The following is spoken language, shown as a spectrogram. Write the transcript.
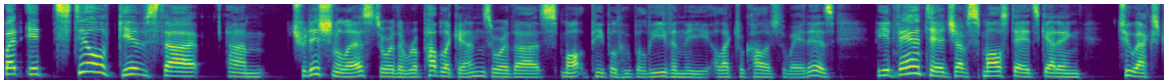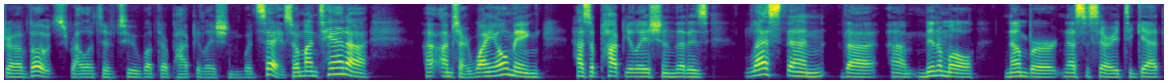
But it still gives the um, traditionalists or the Republicans or the small people who believe in the electoral college the way it is the advantage of small states getting two extra votes relative to what their population would say. So Montana, uh, I'm sorry, Wyoming has a population that is less than the um, minimal number necessary to get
